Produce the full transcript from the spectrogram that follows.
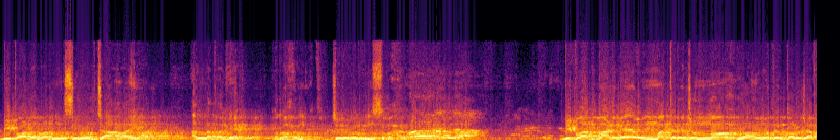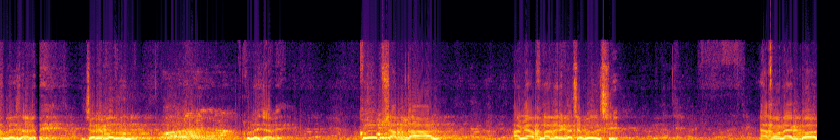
বিপদ মুসিবত যা হয়, আল্লাহ পাকের রহমত। জোরে বলুন সুবহান বিপদ বাড়বে, উম্মাতের জন্য রহমতের দরজা খুলে যাবে। জোরে বলুন। খুলে যাবে। খুব সাবধান। আমি আপনাদের কাছে বলছি এখন একদল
